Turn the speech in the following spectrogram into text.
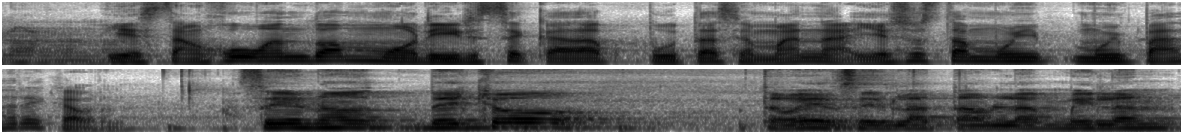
no, no, no. Y están jugando a morirse cada puta semana. Y eso está muy, muy padre, cabrón. Sí, no, de hecho, te voy a decir la tabla. Milan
